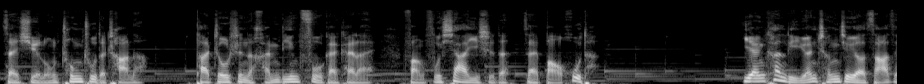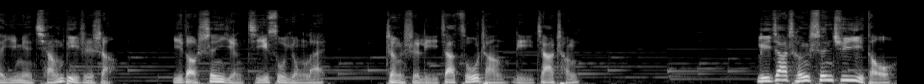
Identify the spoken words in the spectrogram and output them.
在血龙冲出的刹那，他周身的寒冰覆盖开来，仿佛下意识的在保护他。眼看李元成就要砸在一面墙壁之上，一道身影急速涌来，正是李家族长李嘉诚。李嘉诚身躯一抖，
